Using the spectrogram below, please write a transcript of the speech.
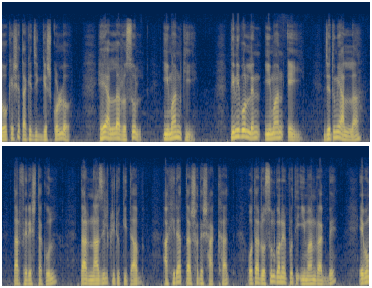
লোক এসে তাকে জিজ্ঞেস করল, হে আল্লাহ রসুল ইমান কি? তিনি বললেন ইমান এই, যে তুমি আল্লাহ, তার ফেরেশতাকুল তার নাজিলকৃত কিতাব, আখিরাত তার সাথে সাক্ষাৎ ও তার রসুলগণের প্রতি ইমান রাখবে এবং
